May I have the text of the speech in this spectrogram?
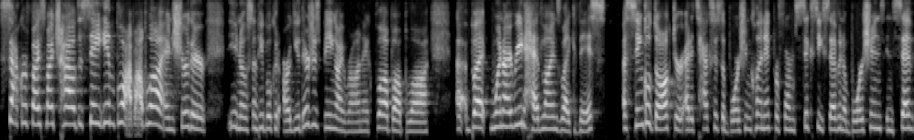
sacrifice my child to Satan, blah, blah, blah. And sure, they're, you know, some people could argue they're just being ironic, blah, blah, blah. Uh, but when I read headlines like this, a single doctor at a Texas abortion clinic performed 67 abortions in seven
